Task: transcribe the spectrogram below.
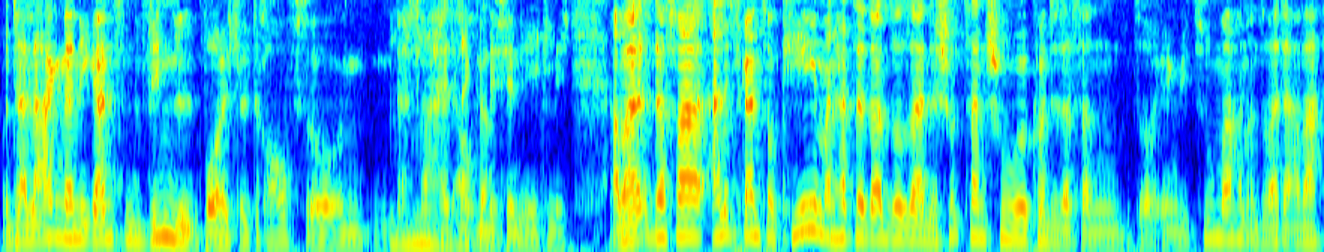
und da lagen dann die ganzen Windelbeutel drauf so und das war Mm, halt auch lecker. ein bisschen eklig. Aber das war alles ganz okay, man hatte dann so seine Schutzhandschuhe, konnte das dann so irgendwie zumachen und so weiter, aber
